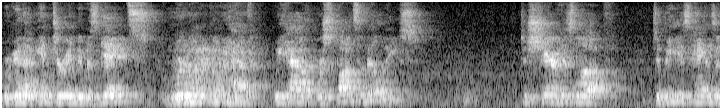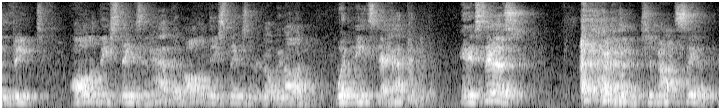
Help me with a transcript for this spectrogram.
We're going to enter into his gates. We're going to, we have we have responsibilities to share his love, to be his hands and feet. All of these things that happen, all of these things that are going on, what needs to happen. And it says to not sin.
